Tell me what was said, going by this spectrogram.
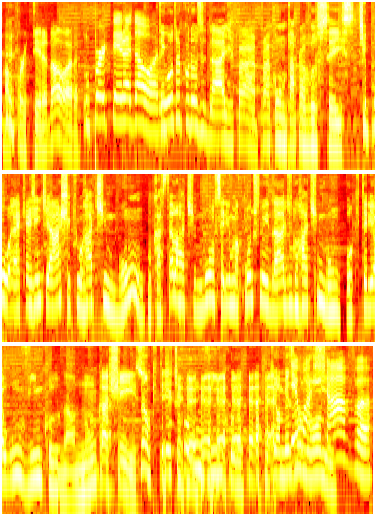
Mas o porteiro é da hora. O porteiro é da hora. Tem outra curiosidade pra, pra contar pra vocês. Tipo, é que a gente acha que o Ratimbum, o Castelo Ratimbum, seria uma continuidade do Ratimbum. Ou que teria algum vínculo. Não, nunca achei isso. Não, que teria tipo algum vínculo. Porque é o mesmo eu nome. achava,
